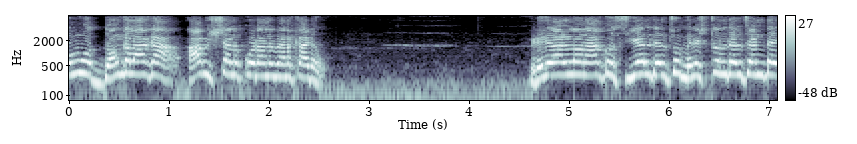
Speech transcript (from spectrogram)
నువ్వు దొంగలాగా ఆ విషయానికి కూడా నువ్వు వెనకాడావు. విడిగాళ్ళలో నాకు సీఎల్ తెలుసు మినిస్టర్లు తెలుసు అంటే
